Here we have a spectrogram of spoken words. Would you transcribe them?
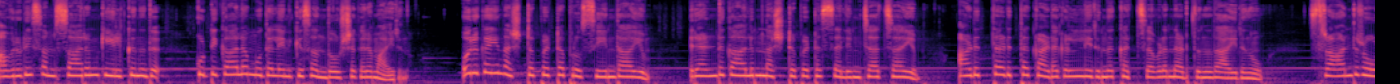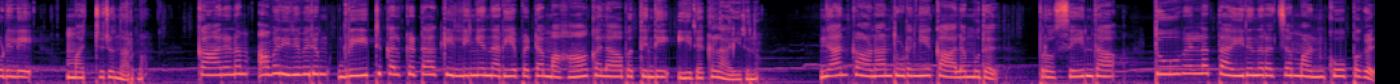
അവരുടെ സംസാരം കേൾക്കുന്നത് കുട്ടിക്കാലം മുതൽ എനിക്ക് സന്തോഷകരമായിരുന്നു. ഒരു കൈ നഷ്ടപ്പെട്ട പ്രൊസീന്തായും രണ്ട് കാലും നഷ്ടപ്പെട്ട സലിം ചാച്ചായും അടുത്തടുത്ത കടകളിൽ ഇരുന്ന് കച്ചവടം നടത്തുന്നതായിരുന്നു സ്ട്രാൻഡ് റോഡിലെ മറ്റൊരു നർമ്മം. കാരണം അവരിരുവരും ഗ്രേറ്റ് കൽക്കട്ട കില്ലിംഗ് എന്നറിയപ്പെട്ട മഹാകലാപത്തിന്റെ ഇരകളായിരുന്നു. ഞാൻ കാണാൻ തുടങ്ങിയ കാലം മുതൽ പ്രൊസേന്ത തൂവെള്ള തൈര് നിറച്ച മൺകോപ്പകൾ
